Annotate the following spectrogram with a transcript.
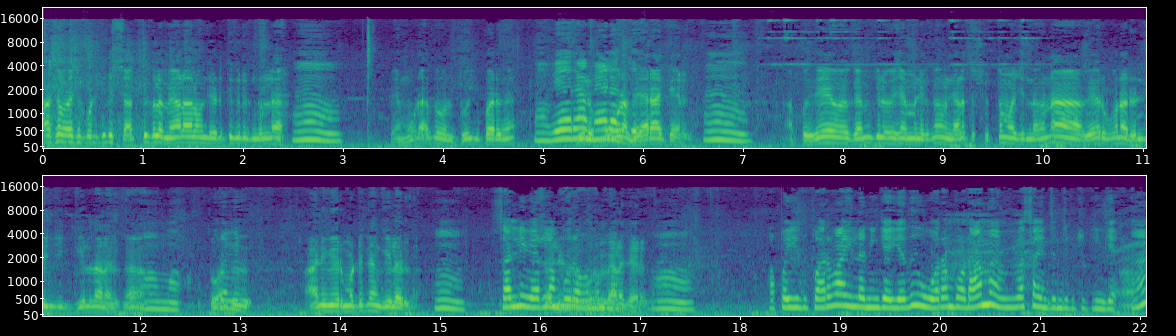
ஆசவாசப்படுத்திட்டு சத்துக்களை மேலால வந்து எடுத்துக்கிருக்குங்கல்ல. மூடாக்கு வந்து தூக்கி பாருங்க. பூரா வேறாத்தே இருக்கு. அப்போ இதே கெமிக்கல் விவசாயம் பண்ணியிருக்கோம் நிலத்தை சுத்தமாக வச்சுருந்தாங்கன்னா வேறு பூரா ரெண்டு இன்ச்சு கீழே தானே இருக்கும் இப்போ வந்து அணி வேர் மட்டும்தான் கீழே இருக்கும் சல்லி வேர்லாம் பூரா மேலே தான் இருக்கும் அப்போ இது பரவாயில்லை நீங்கள் எதுவும் உரம் போடாமல் விவசாயம் செஞ்சுக்கிட்டு இருக்கீங்க ஆ?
